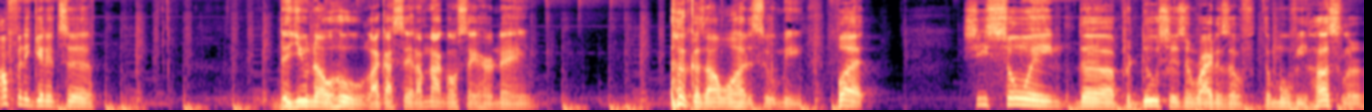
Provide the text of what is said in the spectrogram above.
I'm finna get into the you know who. Like I said, I'm not gonna say her name because I don't want her to sue me. But she's suing the producers and writers of the movie Hustler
